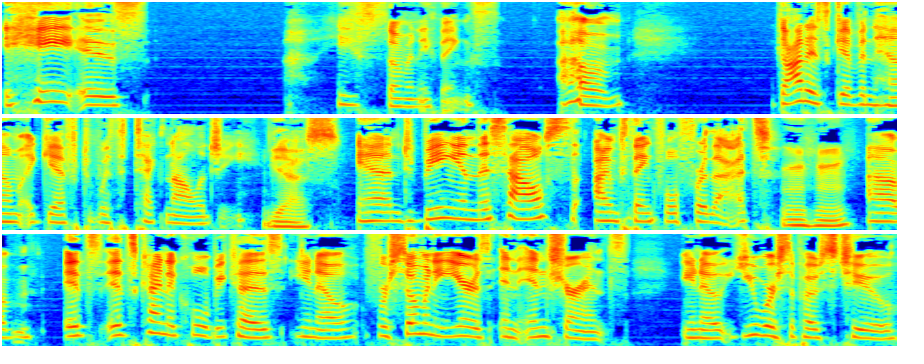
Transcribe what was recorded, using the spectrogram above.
he is he's so many things. Um God has given him a gift with technology. yes And being in this house, I'm thankful for that. mm-hmm Um it's it's kind of cool because, you know, for so many years in insurance, you know, you were supposed to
